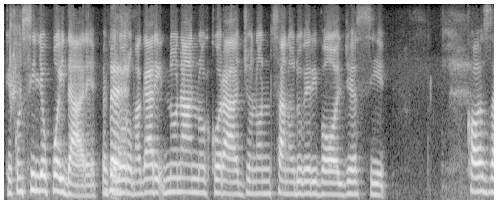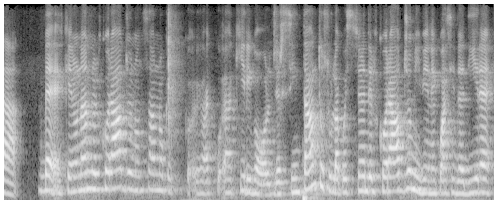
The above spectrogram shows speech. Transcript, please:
Che consiglio puoi dare? Perché Beh. loro magari non hanno il coraggio, non sanno dove rivolgersi. Cosa Beh, che non hanno il coraggio, non sanno che, a, a, chi rivolgersi. Intanto sulla questione del coraggio mi viene quasi da dire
